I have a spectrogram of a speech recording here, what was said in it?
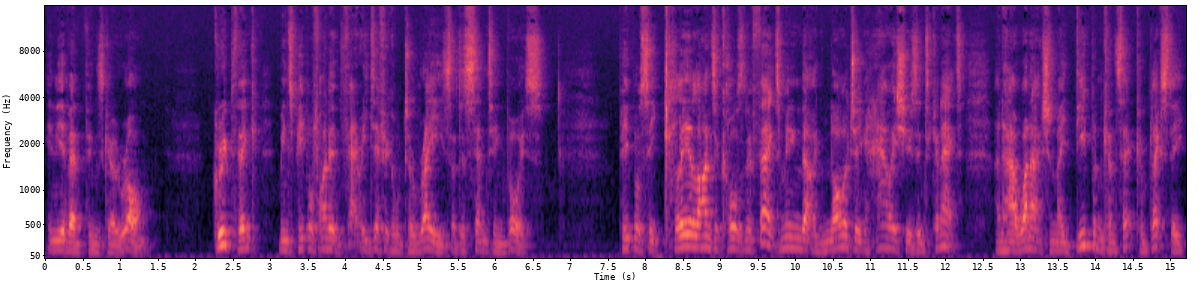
in the event things go wrong. Groupthink means people find it very difficult to raise a dissenting voice. People see clear lines of cause and effect, meaning that acknowledging how issues interconnect and how one action may deepen complexity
